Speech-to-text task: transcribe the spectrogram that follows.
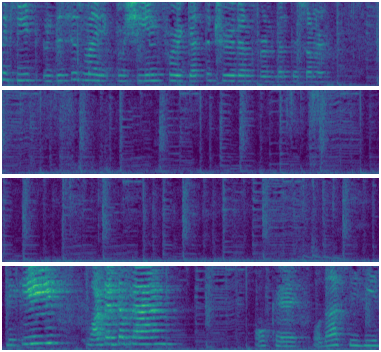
Nikit, and this is my machine for Get the Chore Done for Invent the Summer. Nikki, what are the plans? Okay, well that's easy.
